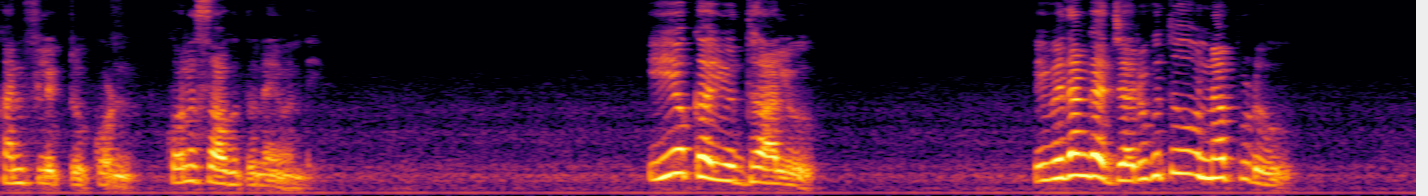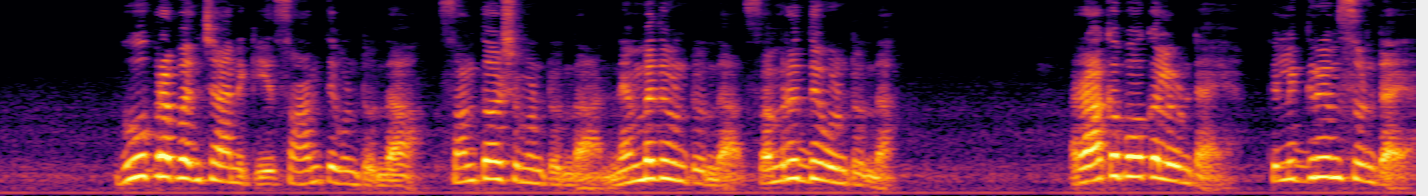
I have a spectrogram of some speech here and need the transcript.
కన్ఫ్లిక్ట్ కొన్ కొనసాగుతూనే ఉంది. ఈ యొక్క యుద్ధాలు ఈ విధంగా జరుగుతూ ఉన్నప్పుడు భూప్రపంచానికి శాంతి ఉంటుందా? సంతోషం ఉంటుందా? నెమ్మది ఉంటుందా? సమృద్ధి ఉంటుందా? రాకపోకలు ఉంటాయా? పిలిగ్రిమ్స్ ఉంటాయా?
